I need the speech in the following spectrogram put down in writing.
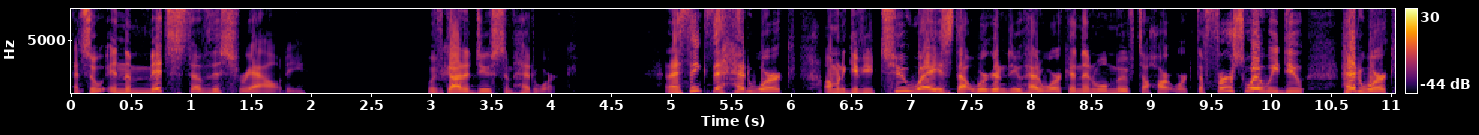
And so, in the midst of this reality, we've got to do some head work. And I think the head work, I'm going to give you two ways that we're going to do head work, and then we'll move to heart work. The first way we do head work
